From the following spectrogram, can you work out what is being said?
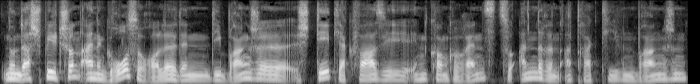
Nun, das spielt schon eine große Rolle, denn die Branche steht ja quasi in Konkurrenz zu anderen attraktiven Branchen,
